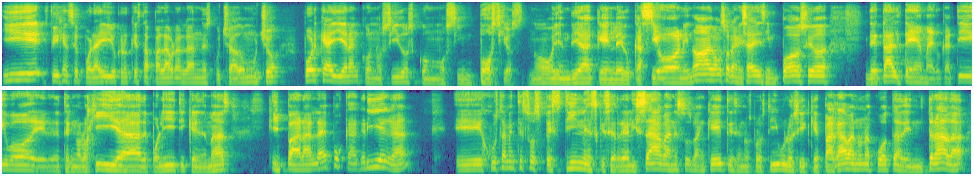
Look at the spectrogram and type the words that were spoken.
Y fíjense por ahí, yo creo que esta palabra la han escuchado mucho, porque ahí eran conocidos como simposios, ¿no? Hoy en día que en la educación, y no, vamos a organizar el simposio de tal tema educativo, de tecnología, de política y demás. Y para la época griega, eh, justamente esos festines que se realizaban, esos banquetes en los prostíbulos y que pagaban una cuota de entrada,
